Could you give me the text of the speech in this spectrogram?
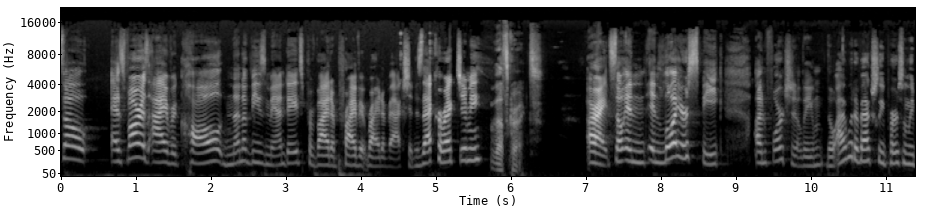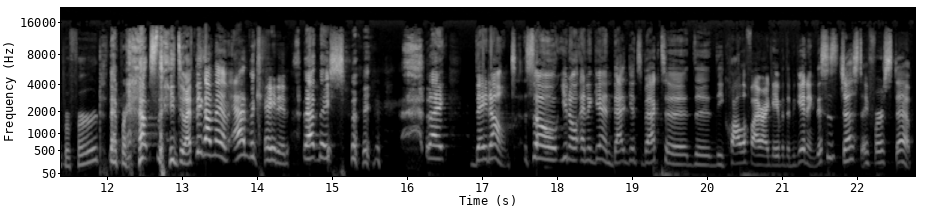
So, as far as I recall, none of these mandates provide a private right of action. Is that correct, Jimmy? That's correct. All right. So in in lawyer speak, unfortunately, though I would have actually personally preferred that perhaps they do. I think I may have advocated that they should. like they don't. So, you know, and again, that gets back to the the qualifier I gave at the beginning. This is just a first step.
